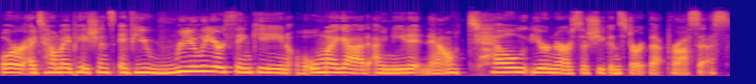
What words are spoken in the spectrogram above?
or I tell my patients, if you really are thinking, oh my God, I need it now, tell your nurse so she can start that process.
